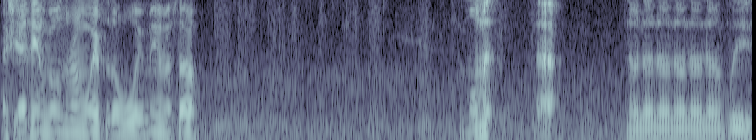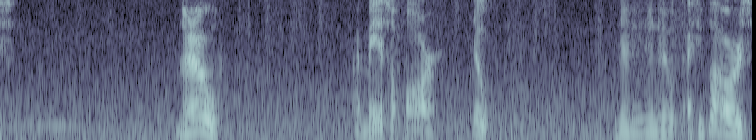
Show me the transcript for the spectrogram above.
Actually, I think I'm going the wrong way for the woolly mammoth, though. A moment. Ah. No, no, no, no, no, no, please. No! I've made it so far. No! No, no, no, no. I see flowers!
